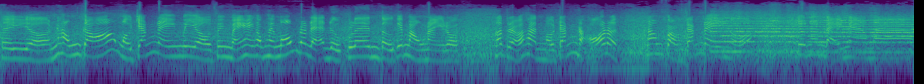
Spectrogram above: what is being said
thì uh, nó không có. Màu trắng đen bây giờ phiên bản 2021 nó đã được lên từ cái màu này rồi. Nó trở thành màu trắng đỏ rồi. Nó không còn trắng đen nữa. Cho nên bạn nào mà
